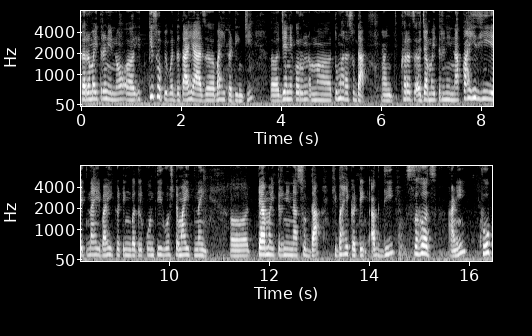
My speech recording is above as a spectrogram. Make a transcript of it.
तर मैत्रिणींनो इतकी सोपी पद्धत आहे आज बाही कटिंगची जेणेकरून म, तुम्हालासुद्धा खरंच ज्या मैत्रिणींना काहीही येत नाही बाही कटिंगबद्दल कोणतीही गोष्ट माहीत नाही त्या मैत्रिणींनासुद्धा ही बाही कटिंग अगदी सहज आणि खूप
